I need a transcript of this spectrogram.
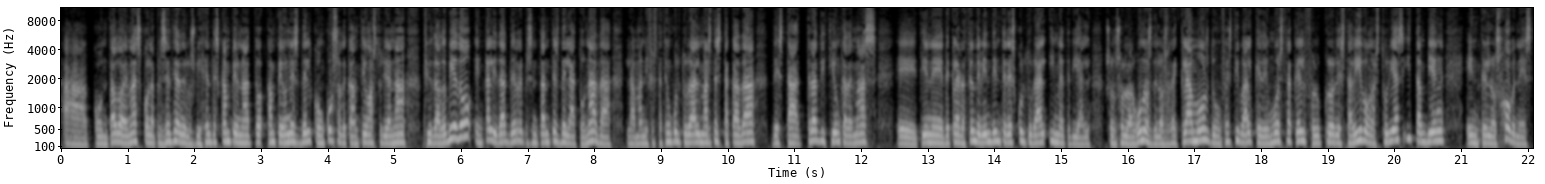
Ha contado además con la presencia de los vigentes campeones del concurso de canción asturiana Ciudad Oviedo en calidad de representante de la tonada, la manifestación cultural más destacada de esta tradición que además eh, tiene declaración de bien de interés cultural y material. Son solo algunos de los reclamos de un festival que demuestra que el folclore está vivo en Asturias y también entre los jóvenes.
